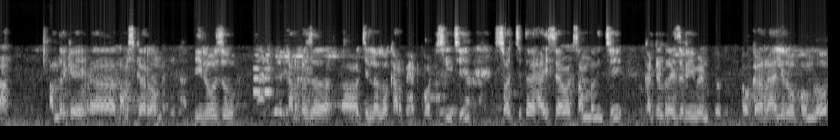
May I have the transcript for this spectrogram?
ఆ, అందరికీ నమస్కారం. ఈరోజు కడప జిల్లాలో కడప హెడ్ క్వార్టర్స్ నుంచి స్వచ్ఛత హై సేవకు సంబంధించి కంటెంటరైజర్ ఈవెంట్ ఒక ర్యాలీ రూపంలో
